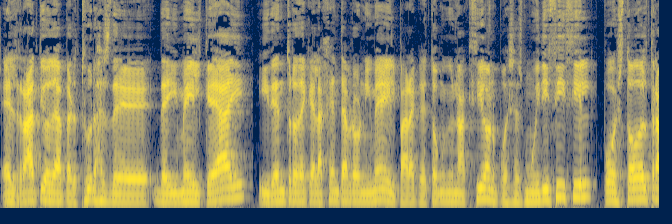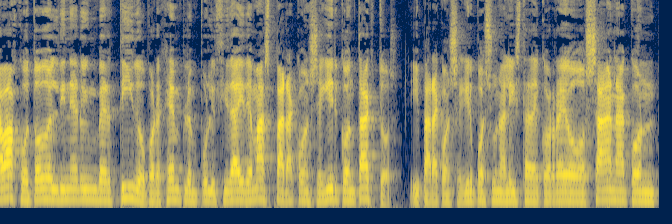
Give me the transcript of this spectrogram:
el ratio de aperturas de, email que hay y dentro de que la gente abra un email para que tome una acción pues es muy difícil, pues todo el trabajo, todo el dinero invertido, por ejemplo, en publicidad y demás para conseguir contactos y para conseguir pues una lista de correo sana con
